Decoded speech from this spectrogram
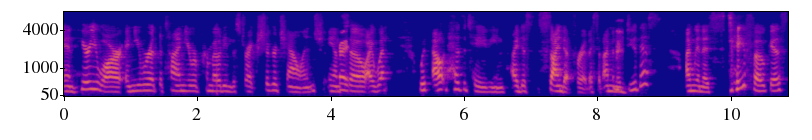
and here you are. And you were at the time you were promoting the Strike Sugar Challenge. And right. so I went without hesitating, I just signed up for it. I said, I'm going to do this. I'm going to stay focused.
